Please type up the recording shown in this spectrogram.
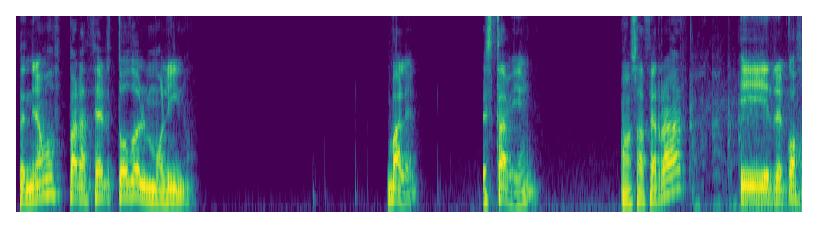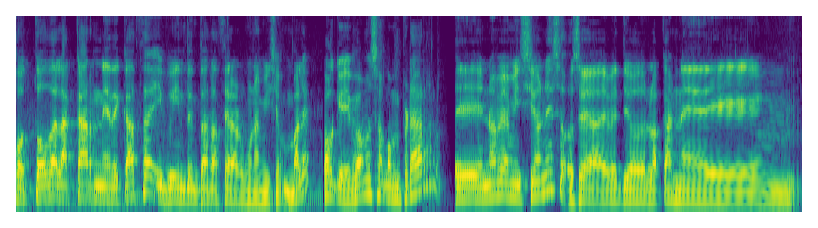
Tendríamos para hacer todo el molino. Vale. Está bien. Vamos a cerrar. Y recojo toda la carne de caza y voy a intentar hacer alguna misión, ¿vale? Ok, vamos a comprar. Eh, no había misiones, o sea, he vendido la carne de,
